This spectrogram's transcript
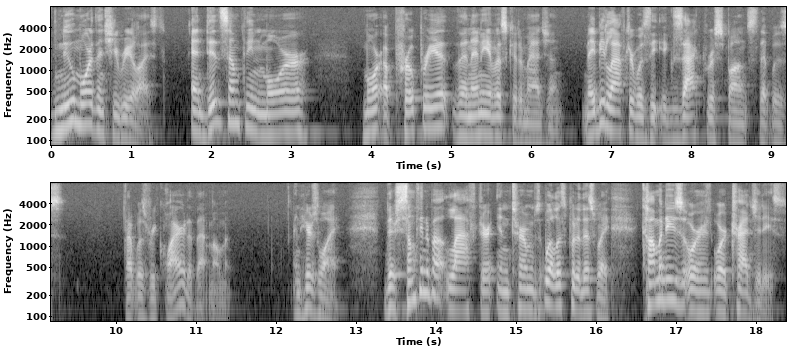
knew more than she realized and did something more, more appropriate than any of us could imagine. Maybe laughter was the exact response that was, that was required at that moment. And here's why. There's something about laughter in terms, well, let's put it this way comedies or, or tragedies,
